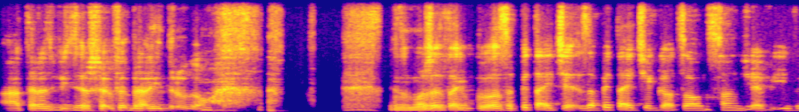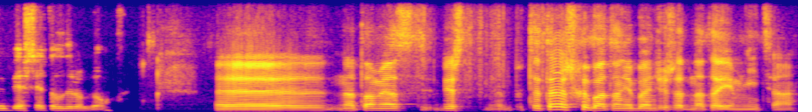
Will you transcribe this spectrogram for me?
a teraz widzę, że wybrali drugą. Więc może tak było. Zapytajcie, zapytajcie go, co on sądzi i wybierzcie tą drugą. E, Natomiast wiesz, ty też chyba to nie będzie żadna tajemnica,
